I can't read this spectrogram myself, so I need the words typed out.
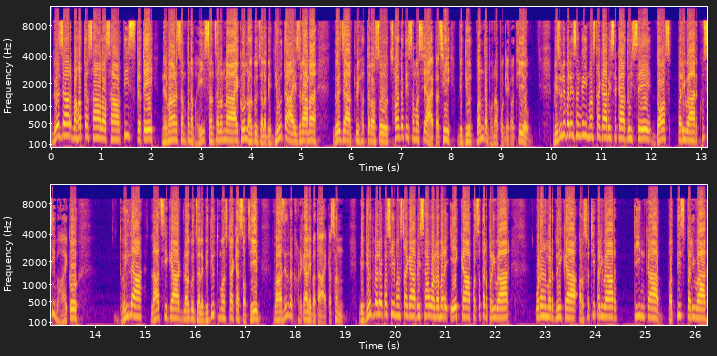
दुई हजार बहत्तर साल असार तीस गते निर्माण सम्पन्न भई सञ्चालनमा आएको लघु जलविद्युत आयोजनामा दुई हजार त्रिहत्तर असो छ गते समस्या आएपछि विद्युत बन्द हुन पुगेको थियो। बिजुली बलिसँगै मस्टा गाविसका दुई सय दस परिवार खुशी भएको धुइला लाछीगाड लघु जलविद्युत मस्टाका सचिव राजेन्द्र खड्काले बताएका छन्। विद्युत बलेपछि मस्टा गाविस वार्ड नम्बर एकका पचहत्तर परिवार वडा नम्बर दुईका अडसठी परिवार तीनका बत्तीस परिवार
